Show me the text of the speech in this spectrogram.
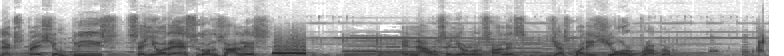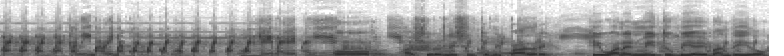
Next patient, please. Señor S. Gonzales. And now, Señor Gonzales, just what is your problem? Oh, I should have listened to mi padre. He wanted me to be a bandido.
